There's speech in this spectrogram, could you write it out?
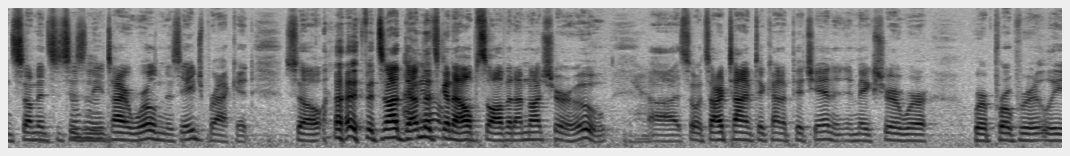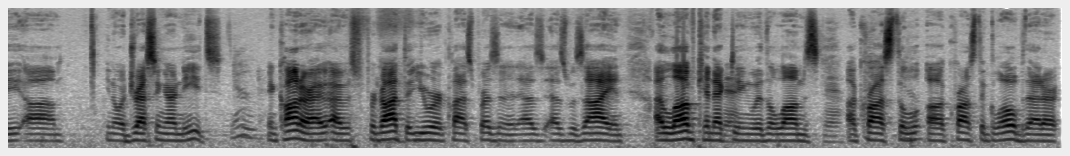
in some instances mm-hmm. in the mm-hmm. entire world in this age bracket. So if it's not them that's going to help solve it, I'm not sure who. Yeah. Uh, so it's our time to kind of pitch in and, and, make sure we're we're appropriately um, you know, addressing our needs. Yeah. And Connor, I, I was forgot that you were a class president, as as was I, and I love connecting Yeah. with alums Yeah. across the uh, across the globe that are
